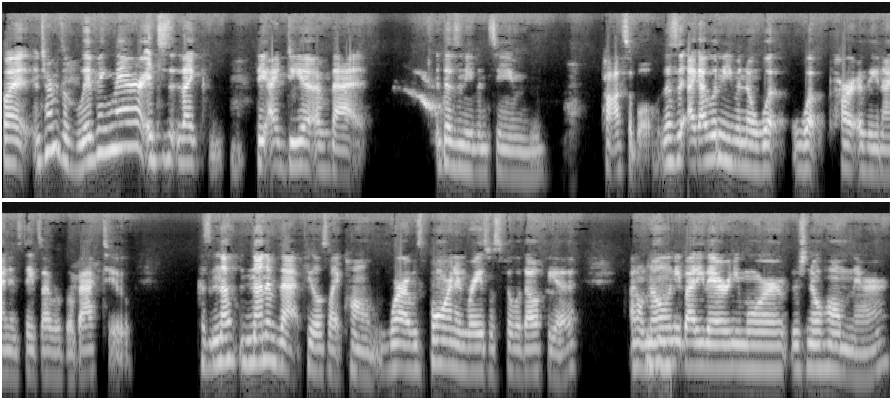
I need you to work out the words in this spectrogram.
But in terms of living there, it's like the idea of that. It doesn't even seem possible. This, like, I wouldn't even know what what part of the United States I would go back to because no, none of that feels like home. Where I was born and raised was Philadelphia. I don't know mm-hmm. anybody there anymore. There's no home there.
